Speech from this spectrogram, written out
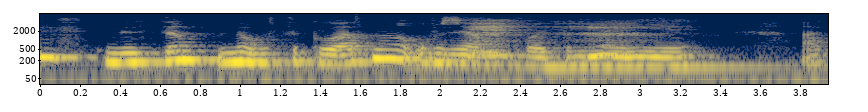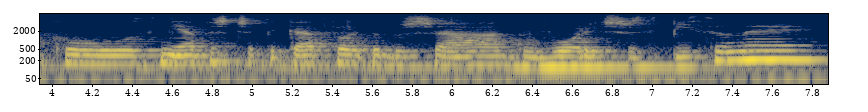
Не съм много съгласна, но уважавам твоето мнение. Ако смяташ, че така твоята душа говори чрез писане,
